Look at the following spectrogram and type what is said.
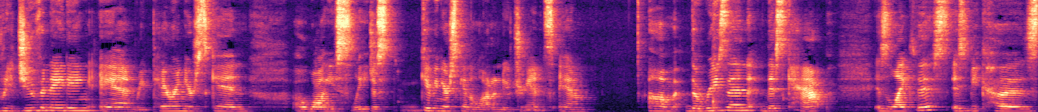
rejuvenating and repairing your skin uh, while you sleep, just giving your skin a lot of nutrients. And um, the reason this cap is like this is because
